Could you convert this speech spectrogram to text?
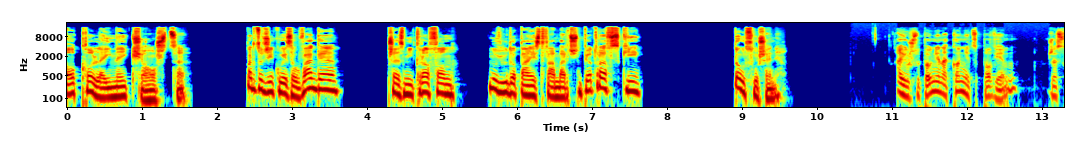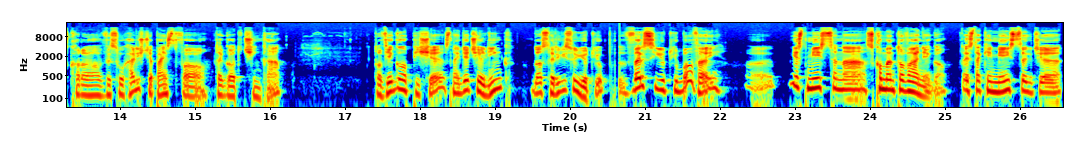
o kolejnej książce. Bardzo dziękuję za uwagę. Przez mikrofon mówił do Państwa Marcin Piotrowski. Do usłyszenia. A już zupełnie na koniec powiem, że skoro wysłuchaliście Państwo tego odcinka, to w jego opisie znajdziecie link do serwisu YouTube. W wersji YouTube'owej e, jest miejsce na skomentowanie go. To jest takie miejsce, gdzie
